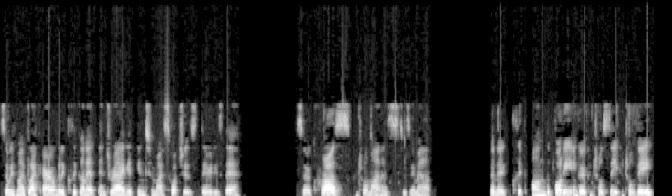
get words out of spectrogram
So with my black arrow, I'm going to click on it and drag it into my swatches. There it is there. So across, control minus to zoom out. Going to click on the body and go Control C, Control V.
